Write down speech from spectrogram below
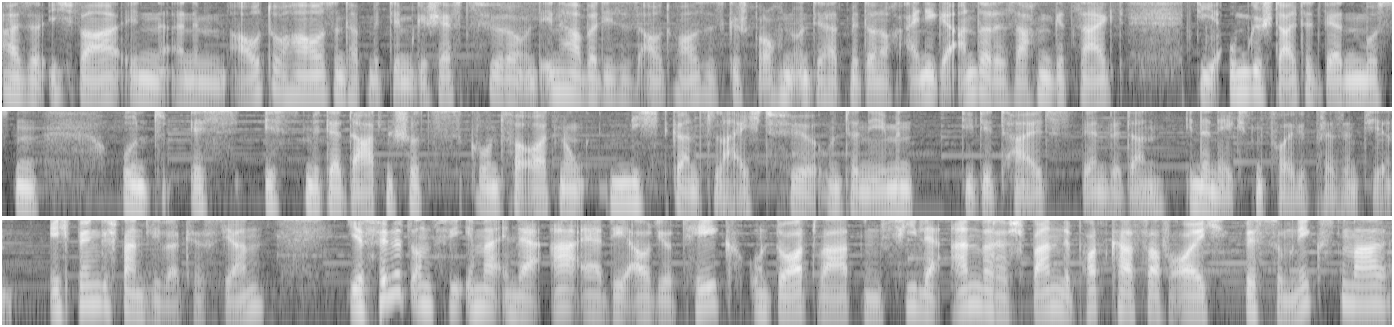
Also ich war in einem Autohaus und habe mit dem Geschäftsführer und Inhaber dieses Autohauses gesprochen und der hat mir da noch einige andere Sachen gezeigt, die umgestaltet werden mussten. Und es ist mit der Datenschutzgrundverordnung nicht ganz leicht für Unternehmen. Die Details werden wir dann in der nächsten Folge präsentieren. Ich bin gespannt, lieber Christian. Ihr findet uns wie immer in der ARD Audiothek und dort warten viele andere spannende Podcasts auf euch. Bis zum nächsten Mal,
